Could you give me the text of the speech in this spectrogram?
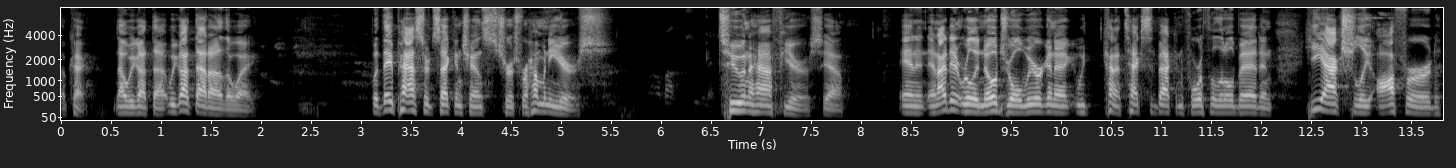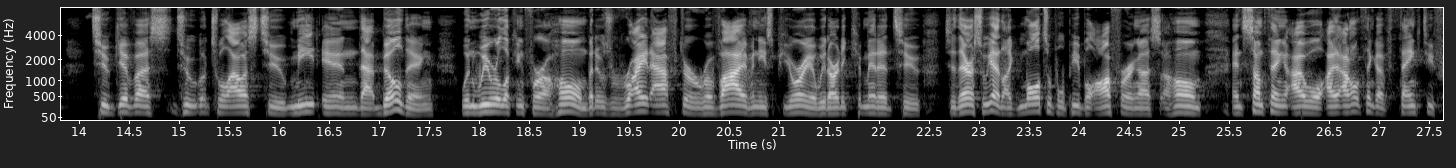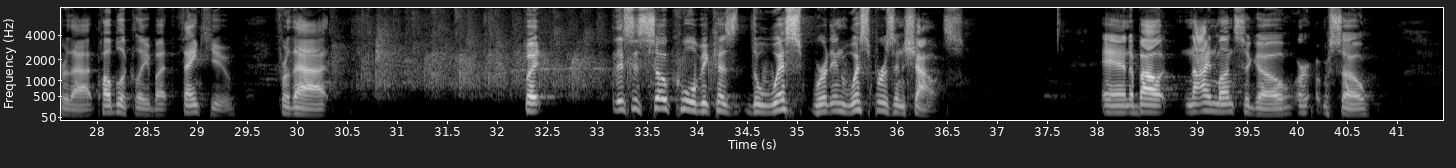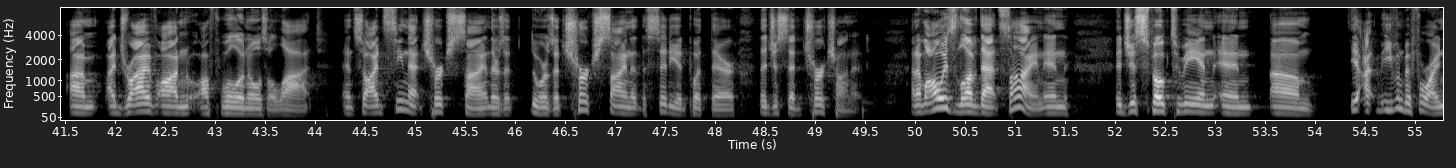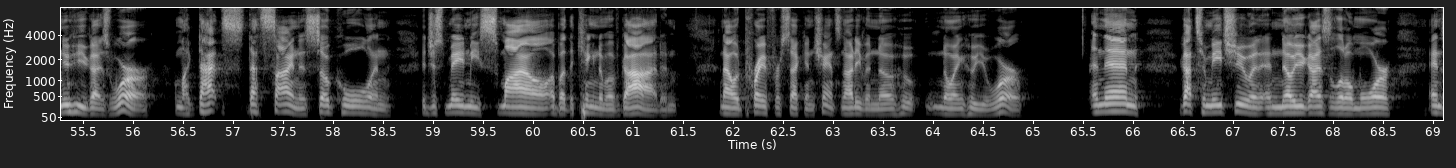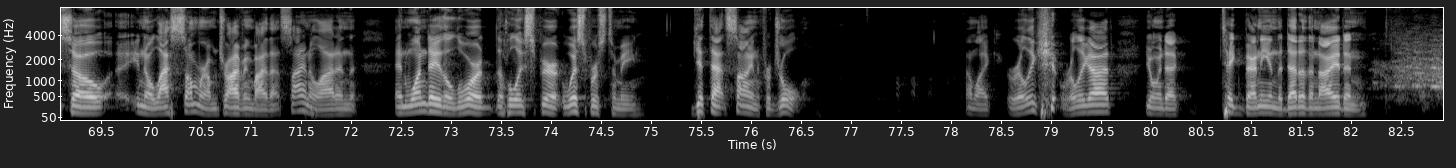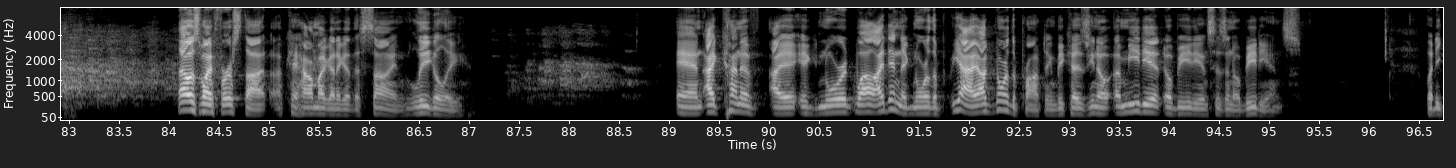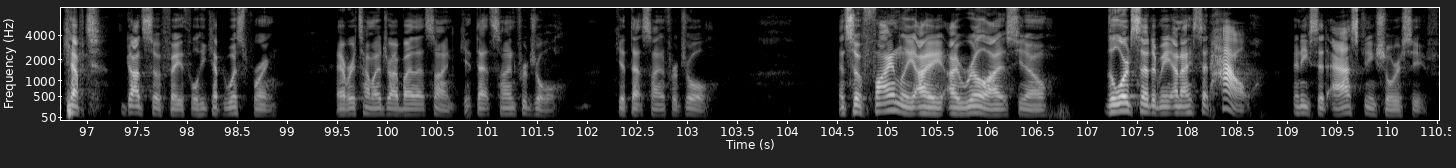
Okay, now we got that. We got that out of the way. But they pastored Second Chance Church for how many years? Two and a half years, yeah. And, and I didn't really know Joel. We were gonna we kind of texted back and forth a little bit, and he actually offered to give us to to allow us to meet in that building when we were looking for a home. But it was right after Revive in East Peoria. We'd already committed to to there, so we had like multiple people offering us a home. And something I will I, I don't think I've thanked you for that publicly, but thank you for that. But this is so cool because the wisp we're in whispers and shouts. And about nine months ago or, or so, um, I drive on off Willow Knolls a lot, and so I'd seen that church sign. There's a there was a church sign that the city had put there that just said church on it, and I've always loved that sign, and it just spoke to me. And and um, yeah, even before I knew who you guys were, I'm like that's that sign is so cool, and it just made me smile about the kingdom of God, and and I would pray for second chance, not even know who knowing who you were, and then got to meet you and, and know you guys a little more. And so, uh, you know, last summer I'm driving by that sign a lot, and and one day the Lord, the Holy Spirit, whispers to me, "Get that sign for Joel." I'm like, "Really, really, God? You want me to take Benny in the dead of the night?" And that was my first thought. Okay, how am I going to get this sign legally? And I kind of I ignored. Well, I didn't ignore the. Yeah, I ignored the prompting because you know immediate obedience isn't obedience. But he kept, God's so faithful, he kept whispering every time I drive by that sign, get that sign for Joel. Get that sign for Joel. And so finally, I, I realized, you know, the Lord said to me, and I said, How? And he said, Ask and you shall receive.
